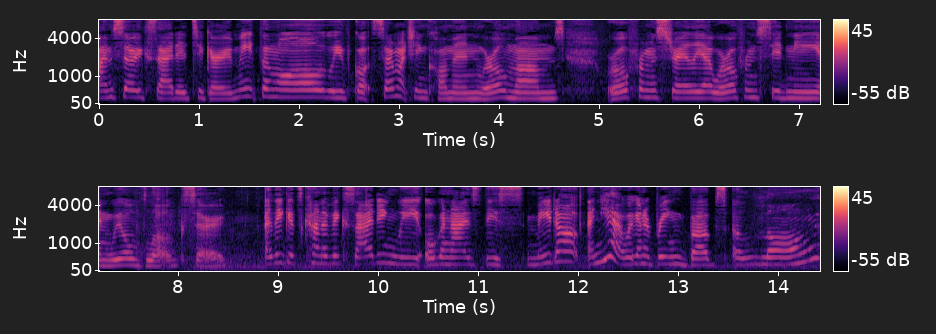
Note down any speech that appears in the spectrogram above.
I'm so excited to go meet them all. We've got so much in common. We're all mums, we're all from Australia, we're all from Sydney, and we all vlog. So I think it's kind of exciting. We organised this meetup, and yeah, we're gonna bring Bubs along.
